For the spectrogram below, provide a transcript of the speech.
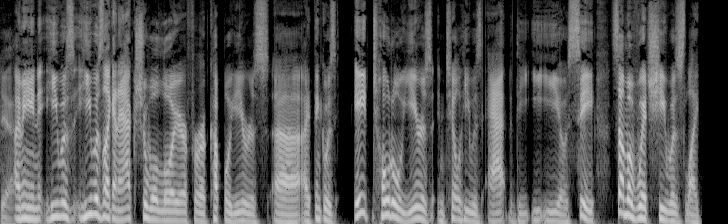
yeah. I mean, he was he was like an actual lawyer for a couple years. Uh, I think it was eight total years until he was at the EEOC. Some of which he was like,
